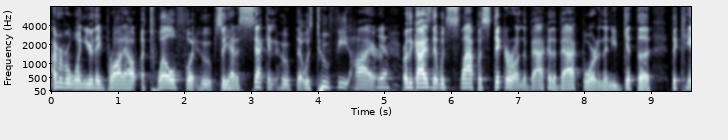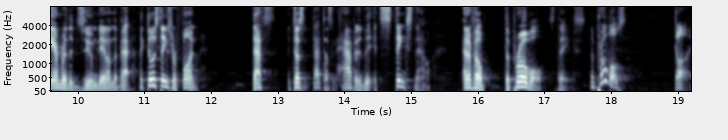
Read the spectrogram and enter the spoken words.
I remember one year they brought out a 12 foot hoop. So you had a second hoop that was two feet higher. Yeah. Or the guys that would slap a sticker on the back of the backboard and then you'd get the the camera that zoomed in on the back. Like those things were fun. That's it doesn't that doesn't happen. It, it stinks now. NFL the Pro Bowl stinks. the Pro Bowl's done,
